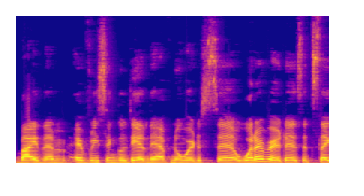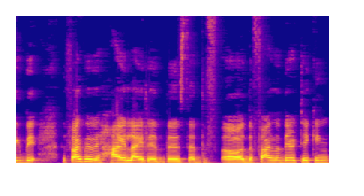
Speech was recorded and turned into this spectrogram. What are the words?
by them every single day and they have nowhere to sit, whatever it is. It's like they, the fact that they highlighted this, that the, uh, the fact that they're taking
